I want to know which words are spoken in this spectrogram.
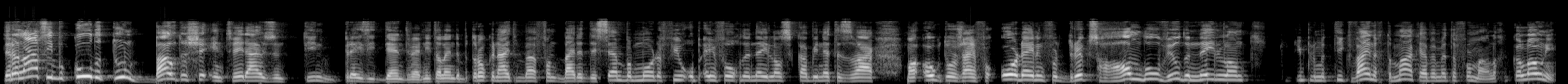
De relatie bekoelde toen Bouterse in 2010 president werd. Niet alleen de betrokkenheid van, bij de decembermoorden viel op eenvolgende Nederlandse kabinetten zwaar, maar ook door zijn veroordeling voor drugshandel wilde Nederland diplomatiek weinig te maken hebben met de voormalige kolonie.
